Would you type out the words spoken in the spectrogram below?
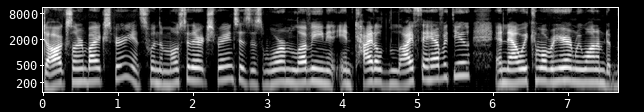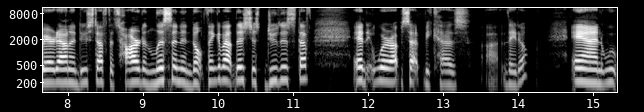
Dogs learn by experience. When the most of their experience is this warm, loving, entitled life they have with you, and now we come over here and we want them to bear down and do stuff that's hard and listen and don't think about this, just do this stuff, and we're upset because uh, they don't. And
